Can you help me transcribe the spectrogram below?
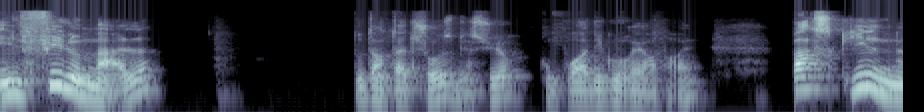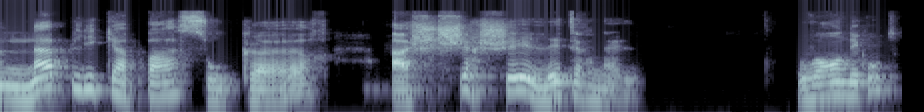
Il fit le mal, tout un tas de choses, bien sûr, qu'on pourra découvrir après, parce qu'il n'appliqua pas son cœur à chercher l'Éternel. Vous vous rendez compte?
